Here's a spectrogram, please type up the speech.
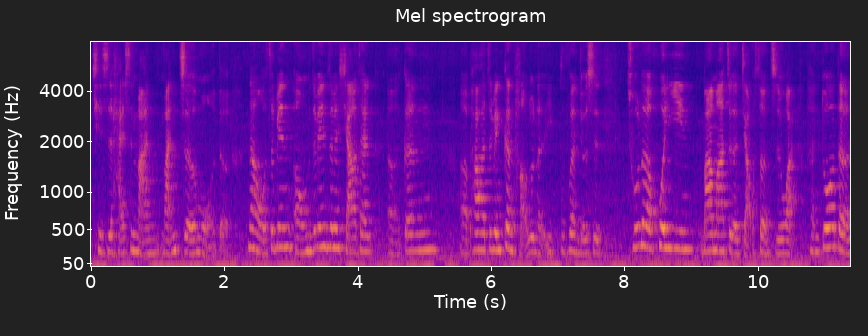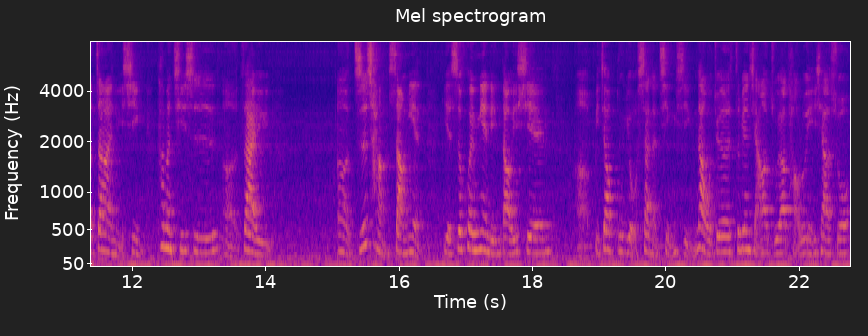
其实还是蛮蛮折磨的。那我这边呃，我们这边这边想要在呃跟呃帕帕这边更讨论的一部分就是，除了婚姻妈妈这个角色之外，很多的障碍女性，她们其实呃在呃职场上面也是会面临到一些呃比较不友善的情形。那我觉得这边想要主要讨论一下，说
